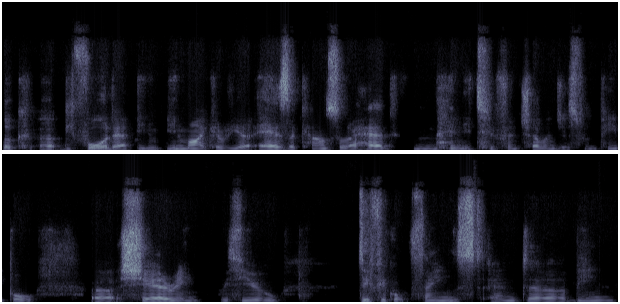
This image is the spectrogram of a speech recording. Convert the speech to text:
look, uh, before that in, in my career as a counselor, I had many different challenges from people uh, sharing with you difficult things and uh, being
